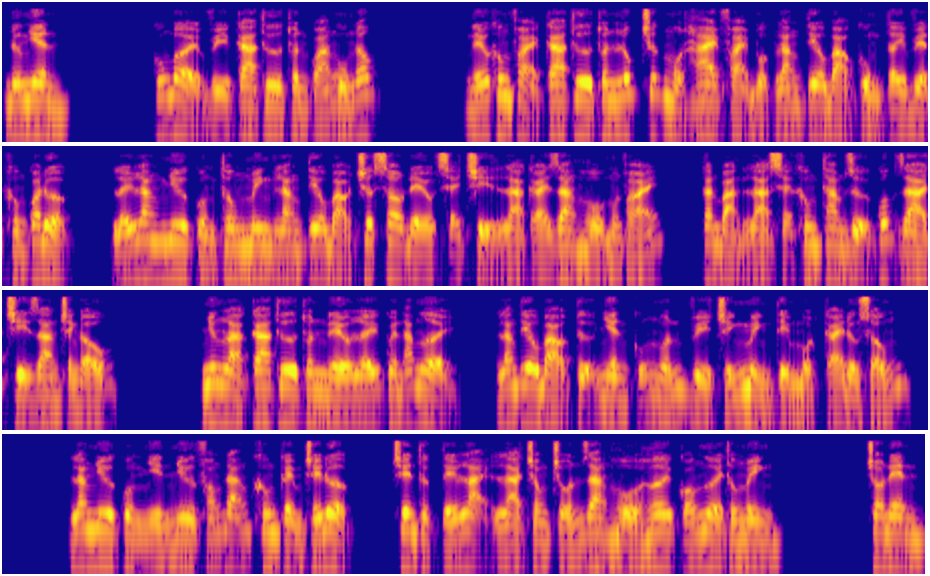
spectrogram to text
đương nhiên. Cũng bởi vì ca thư thuần quá ngu ngốc. Nếu không phải ca thư thuần lúc trước một hai phải buộc lăng tiêu bảo cùng Tây Việt không qua được, lấy lăng như cuồng thông minh lăng tiêu bảo trước sau đều sẽ chỉ là cái giang hồ môn phái, căn bản là sẽ không tham dự quốc gia chi gian tranh đấu. Nhưng là ca thư thuần nếu lấy quyền áp người, lăng tiêu bảo tự nhiên cũng muốn vì chính mình tìm một cái đường sống. Lăng như cuồng nhìn như phóng đãng không kềm chế được, trên thực tế lại là trong trốn giang hồ hơi có người thông minh. Cho nên,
